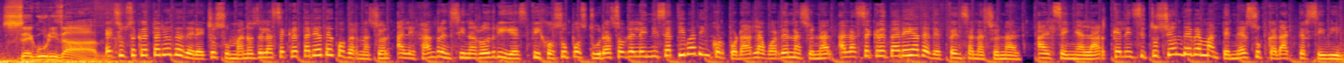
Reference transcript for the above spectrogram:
Seguridad. El subsecretario de Derechos Humanos de la Secretaría de Gobernación, Alejandro Encina Rodríguez, fijó su postura sobre la iniciativa de incorporar la Guardia Nacional a la Secretaría de Defensa Nacional, al señalar que la institución debe mantener su carácter civil.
